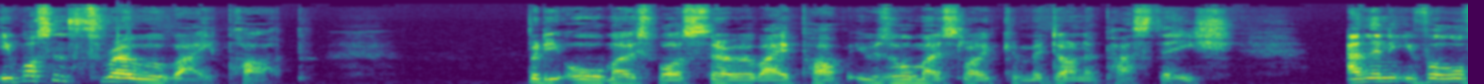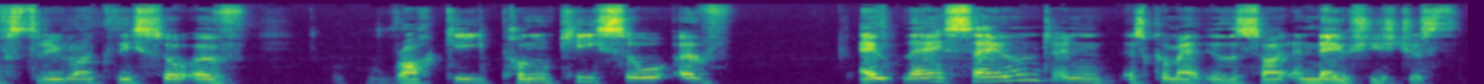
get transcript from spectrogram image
it wasn't throwaway pop, but it almost was throwaway pop. It was almost like a Madonna pastiche, and then it evolves through like this sort of rocky, punky sort of out there sound, and has come out the other side. And now she's just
